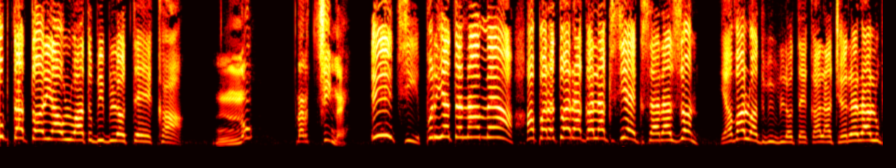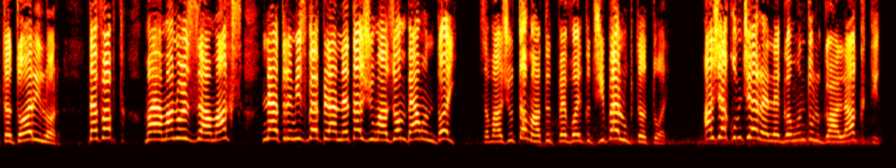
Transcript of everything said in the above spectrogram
luptătorii au luat biblioteca. Nu? Dar cine? Iți, prietena mea, apărătoarea galaxiei Xarazon Ea v-a luat biblioteca la cererea luptătorilor. De fapt, Maiamanul Zamax ne-a trimis pe planeta Jumazon pe amândoi. Să vă ajutăm atât pe voi cât și pe luptători Așa cum cere legământul galactic.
